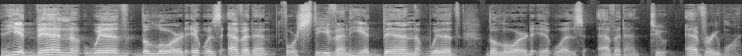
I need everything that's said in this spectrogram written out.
He had been with the Lord. It was evident for Stephen. He had been with the Lord. It was evident to everyone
